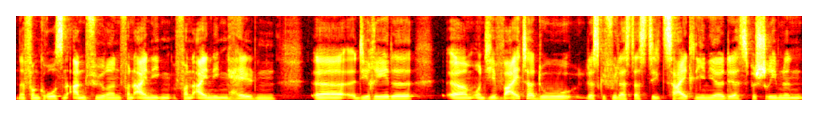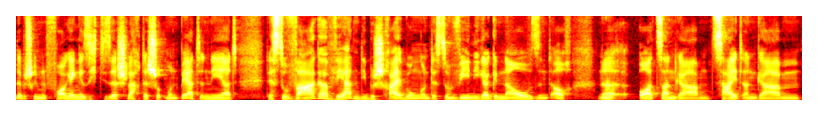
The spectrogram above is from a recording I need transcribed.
ne, von großen Anführern, von einigen, von einigen Helden äh, die Rede. Ähm, und je weiter du das Gefühl hast, dass die Zeitlinie des beschriebenen, der beschriebenen Vorgänge sich dieser Schlacht der Schuppen und Bärte nähert, desto vager werden die Beschreibungen und desto weniger genau sind auch ne, Ortsangaben, Zeitangaben,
